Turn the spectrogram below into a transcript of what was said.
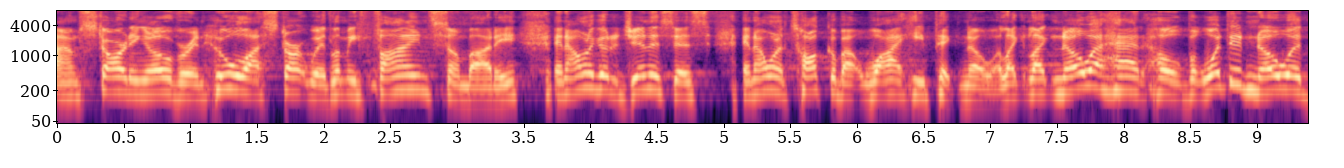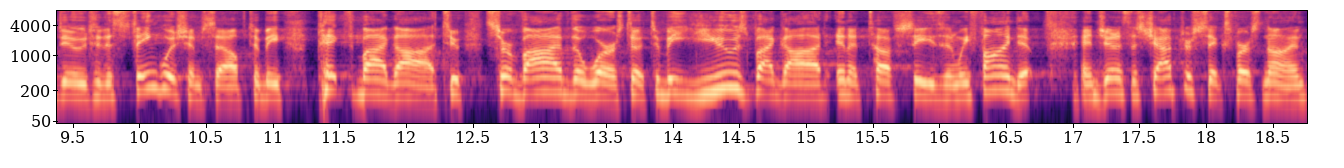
am starting over. And who will I start with? Let me find somebody. And I want to go to Genesis and I want to talk about why he picked Noah. Like, like Noah had hope, but what did Noah do to distinguish himself, to be picked by God, to survive the worst, to, to be used by God in a tough season? We find it in Genesis chapter 6, verse 9.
